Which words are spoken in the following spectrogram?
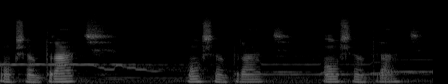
Um Chantrate, um Chantrate, um Chantrate.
